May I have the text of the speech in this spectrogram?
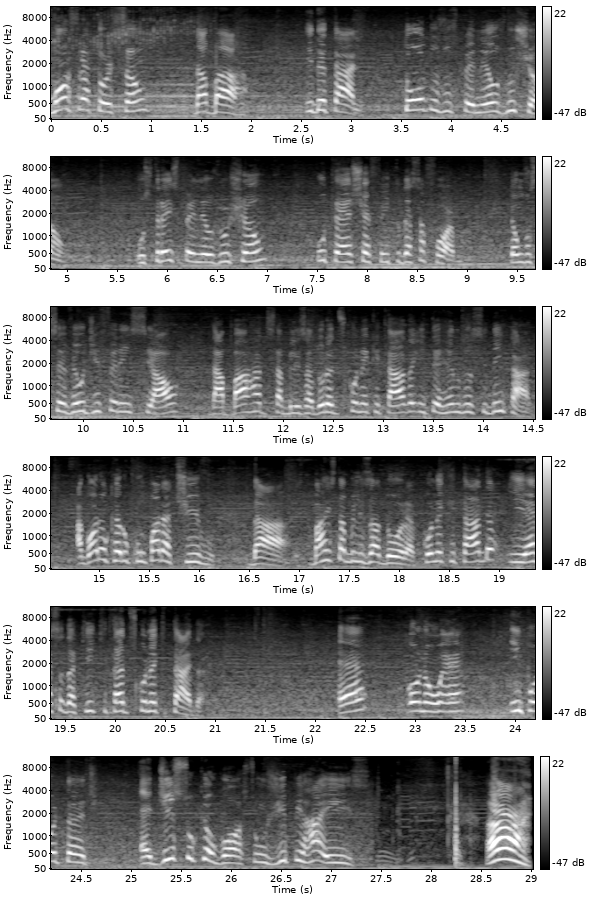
Mostra a torção da barra. E detalhe, todos os pneus no chão. Os três pneus no chão, o teste é feito dessa forma. Então você vê o diferencial da barra estabilizadora desconectada em terrenos acidentados. Agora eu quero o comparativo da barra estabilizadora conectada e essa daqui que está desconectada. É ou não é importante? É disso que eu gosto, um Jeep raiz. Ah,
